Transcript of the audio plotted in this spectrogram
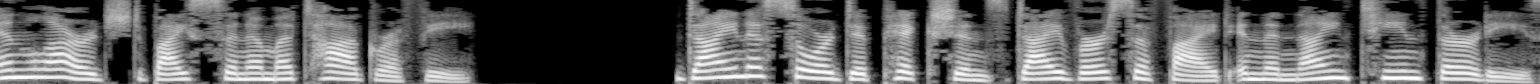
enlarged by cinematography. Dinosaur depictions diversified in the 1930s,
